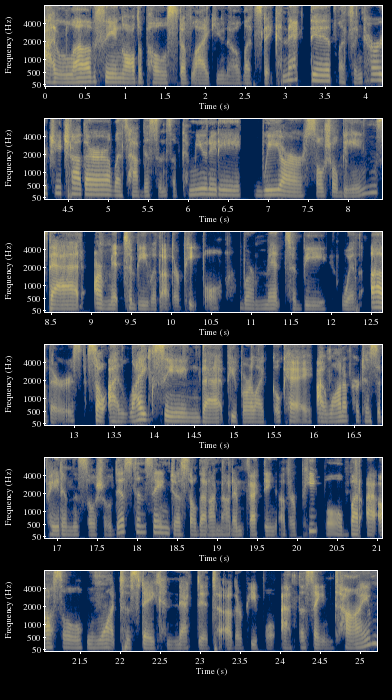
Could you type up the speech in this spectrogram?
I love seeing all the posts of like, you know, let's stay connected, let's encourage each other, let's have this sense of community. We are social beings that are meant to be with other people. We're meant to be with others. So I like seeing that people are like, okay, I want to participate in the social distancing just so that I'm not infecting other people, but I also want to stay connected to other people at the same time.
